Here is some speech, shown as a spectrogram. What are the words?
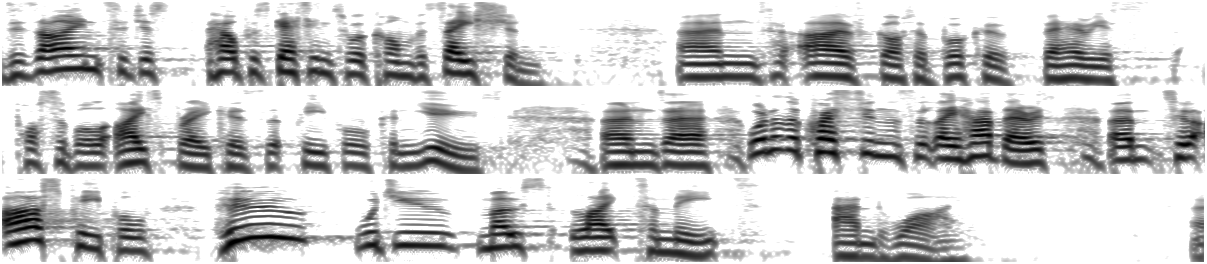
designed to just help us get into a conversation. And I've got a book of various possible icebreakers that people can use. And uh, one of the questions that they have there is um, to ask people, who would you most like to meet and why. Uh,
